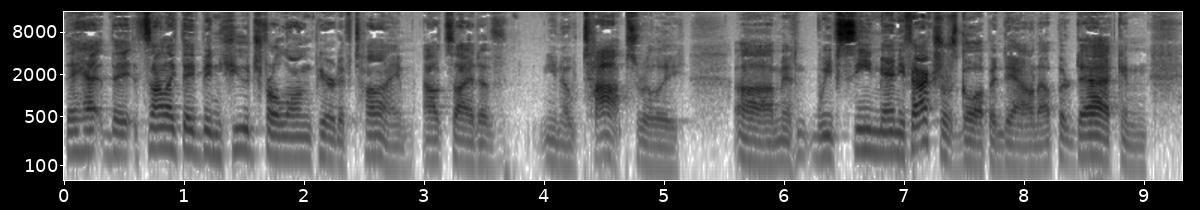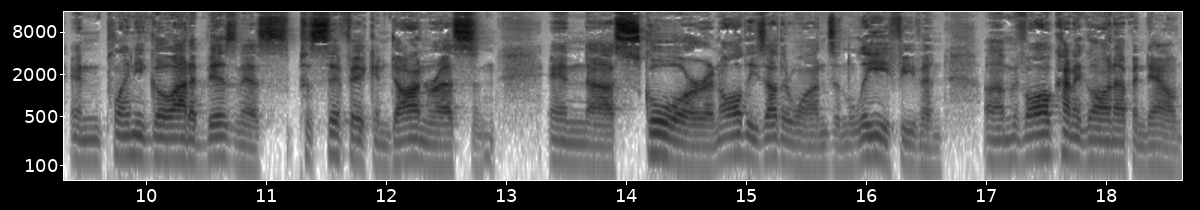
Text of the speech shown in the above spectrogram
they had they, it's not like they've been huge for a long period of time outside of you know Topps really. Um, and we've seen manufacturers go up and down upper deck and and plenty go out of business pacific and donruss and and uh, score and all these other ones and leaf even um, have all kind of gone up and down.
